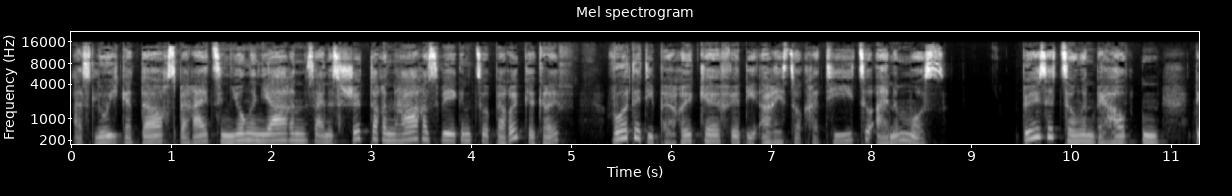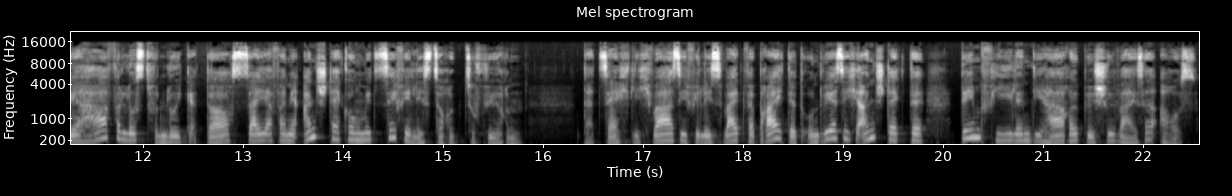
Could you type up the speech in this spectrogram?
Als Louis XIV bereits in jungen Jahren seines schütteren Haares wegen zur Perücke griff, wurde die Perücke für die Aristokratie zu einem Muss. Böse Zungen behaupten, der Haarverlust von Louis XIV sei auf eine Ansteckung mit Syphilis zurückzuführen. Tatsächlich war Syphilis weit verbreitet und wer sich ansteckte, dem fielen die Haare büschelweise aus.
